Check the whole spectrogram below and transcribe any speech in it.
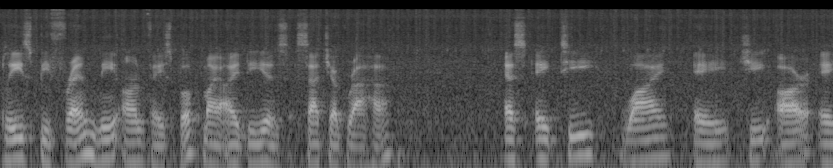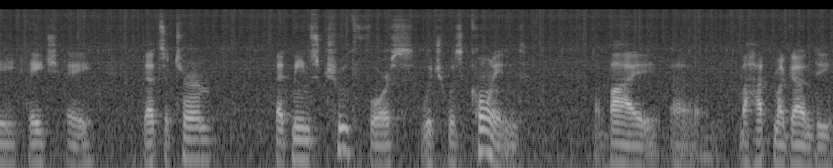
Please befriend me on Facebook. My ID is Satyagraha, S A T Y A G R A H A. That's a term that means truth force, which was coined by uh, Mahatma Gandhi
